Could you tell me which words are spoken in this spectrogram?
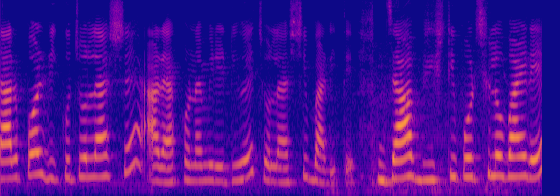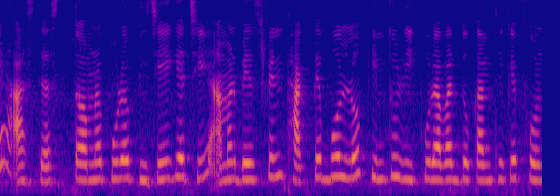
তারপর রিকু চলে আসে আর এখন আমি রেডি হয়ে চলে আসছি বাড়িতে। যা বৃষ্টি পড়ছিল বাইরে, আস্তে আস্তে তো আমরা পুরো ভিজেই গেছি। আমার বেস্ট ফ্রেন্ড থাকতে বলল, কিন্তু রিকুর আবার দোকান থেকে ফোন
